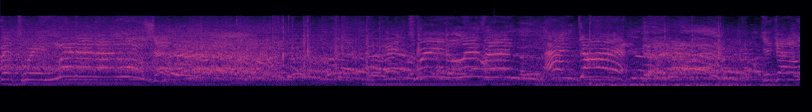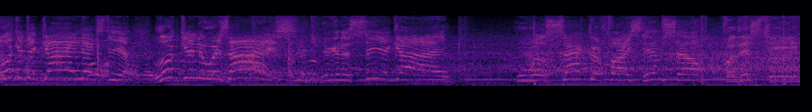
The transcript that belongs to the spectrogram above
between winning and losing. Between living and dying. You gotta look at the guy next to you. Look into his eyes. You're gonna himself for this team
